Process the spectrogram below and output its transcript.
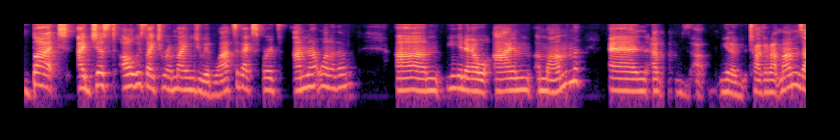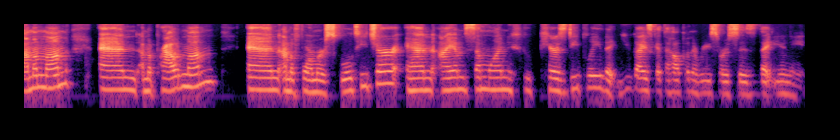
but I just always like to remind you we have lots of experts. I'm not one of them. Um, you know, I'm a mom and, uh, uh, you know, talking about moms. I'm a mom and I'm a proud mom and I'm a former school teacher, and I am someone who cares deeply that you guys get the help and the resources that you need.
